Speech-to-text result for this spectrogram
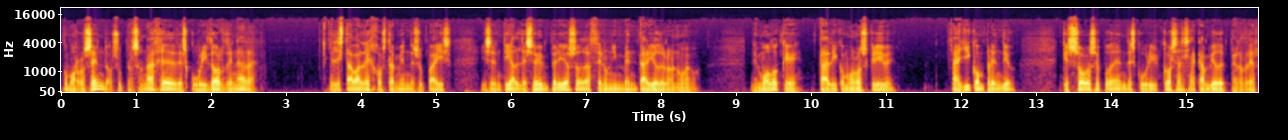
como Rosendo, su personaje de descubridor de nada. Él estaba lejos también de su país y sentía el deseo imperioso de hacer un inventario de lo nuevo. De modo que, tal y como lo escribe, allí comprendió que sólo se pueden descubrir cosas a cambio de perder,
